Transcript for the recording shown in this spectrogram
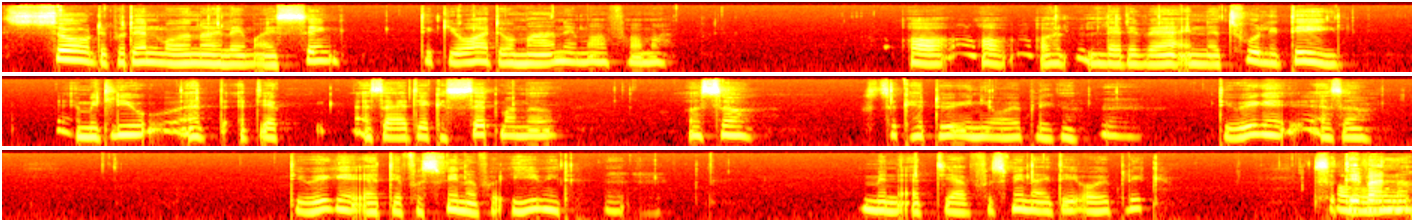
så det på den måde, når jeg lagde mig i seng, det gjorde, at det var meget nemmere for mig. Og, og, og lade det være en naturlig del af mit liv, at, at, jeg, altså at jeg kan sætte mig ned, og så, så kan jeg dø ind i øjeblikket. Mm. Det er jo ikke, altså, det er jo ikke, at jeg forsvinder for evigt. Mm. Men at jeg forsvinder i det øjeblik. Så det var en,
